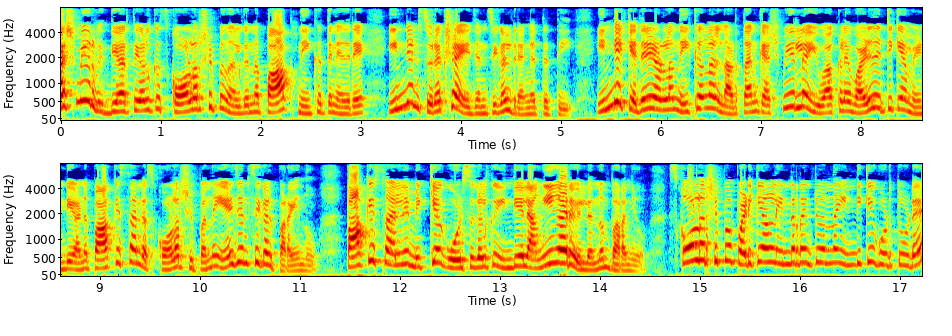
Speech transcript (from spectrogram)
കശ്മീർ വിദ്യാർത്ഥികൾക്ക് സ്കോളർഷിപ്പ് നൽകുന്ന പാക് നീക്കത്തിനെതിരെ ഇന്ത്യൻ സുരക്ഷാ ഏജൻസികൾ രംഗത്തെത്തി. ഇന്ത്യക്കെതിരെയുള്ള നീക്കങ്ങൾ നടത്താൻ കശ്മീരിലെ യുവാക്കളെ വഴിതെറ്റിക്കാൻ വേണ്ടിയാണ് പാകിസ്ഥാന്റെ സ്കോളർഷിപ്പ് എന്ന് ഏജൻസികൾ പറയുന്നു. പാകിസ്ഥാനിലെ മിക്ക കോഴ്സുകൾക്കും ഇന്ത്യയിൽ അംഗീകാരമില്ലെന്നും പറഞ്ഞു. സ്കോളർഷിപ്പ് പഠിക്കാനുള്ള ഇന്റർനെറ്റ് വന്ന ഇന്ത്യയ്ക്ക് കൊടുത്തൂടെ?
